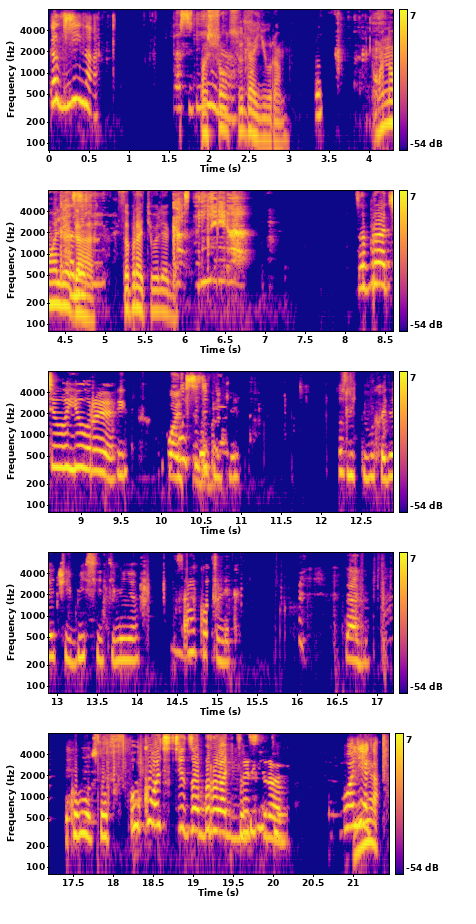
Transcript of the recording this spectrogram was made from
Козлина. пошел Козлина. сюда, Юра. Он у Олега. Забрать у Олега. Козлина. Забрать у Юры. Костя, Костя. Козлики. Козлики выходящие, бесите меня. Сам котлик. Так, У кого? Стоп. У Кости забрать быстро. У Олега. Нет,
